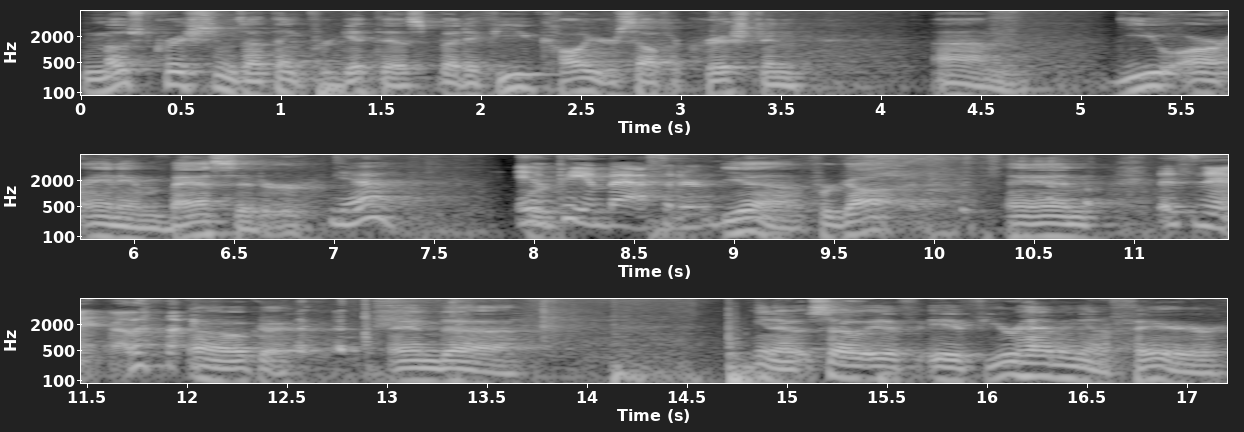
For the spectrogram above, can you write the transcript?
most christians i think forget this but if you call yourself a christian um, you are an ambassador Yeah. MP ambassador. yeah for god and That's Nick, by the way. oh okay and uh, you know so if if you're having an affair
